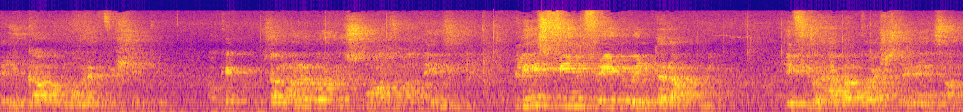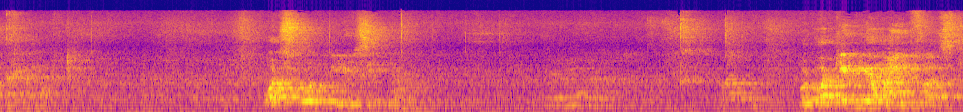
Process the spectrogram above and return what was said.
recover more efficiently. Okay? So I'm going to go to small, small things. Please feel free to interrupt me if you have a question and something like that. What sport do you see? But what came to your mind first?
